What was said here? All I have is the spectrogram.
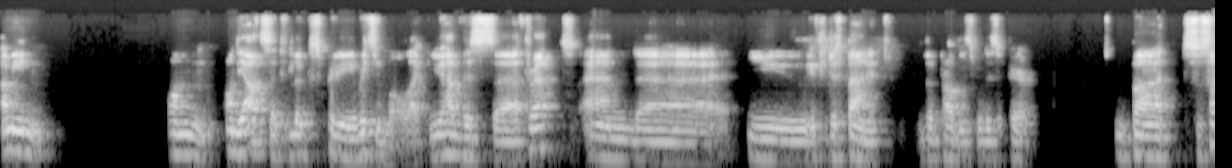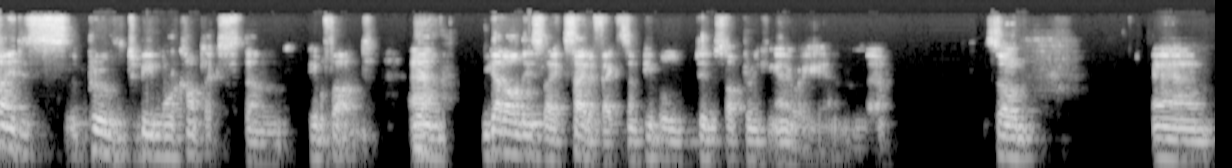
I mean, on on the outset, it looks pretty reasonable. Like you have this uh, threat, and uh, you if you just ban it, the problems will disappear. But societies proved to be more complex than people thought, and yeah. you got all these like side effects, and people didn't stop drinking anyway. And uh, so um,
